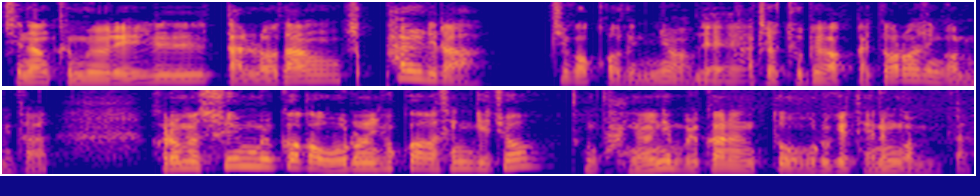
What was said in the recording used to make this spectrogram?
지난 금요일에 1달러당 18리라 찍었거든요. 네. 가치가 두 배 가까이 떨어진 겁니다. 그러면 수입 물가가 오르는 효과가 생기죠? 그럼 당연히 물가는 또 오르게 되는 겁니다.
